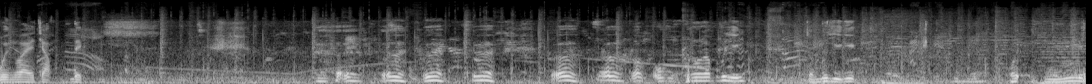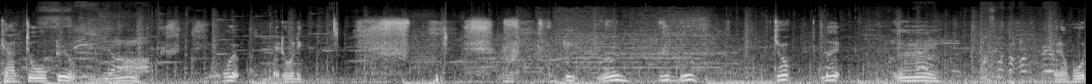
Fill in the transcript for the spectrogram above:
วิ่งไวจับเด็กเออเออเออเออเออเออโอ้โหโดนรับผู้หญิงจับผู้หญิงอีกโอ้ยหืมมีการจูบด้วยโอ้ยไปโดนอีกอืมอืมอืม จบเลยเออไม่ต้องพูด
